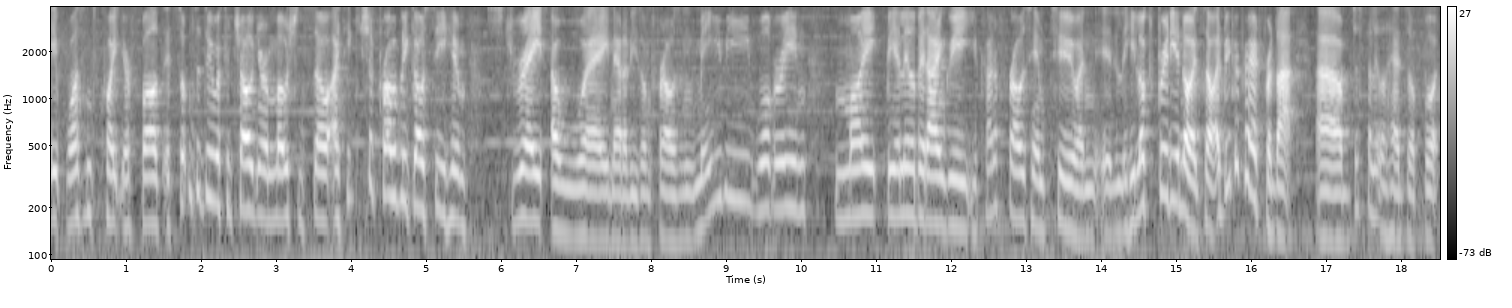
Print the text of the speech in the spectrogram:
it wasn't quite your fault. It's something to do with controlling your emotions, so I think you should probably go see him straight away now that he's unfrozen. Maybe Wolverine might be a little bit angry. You kind of froze him too, and it, he looked pretty annoyed, so I'd be prepared for that. Um, just a little heads up, but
